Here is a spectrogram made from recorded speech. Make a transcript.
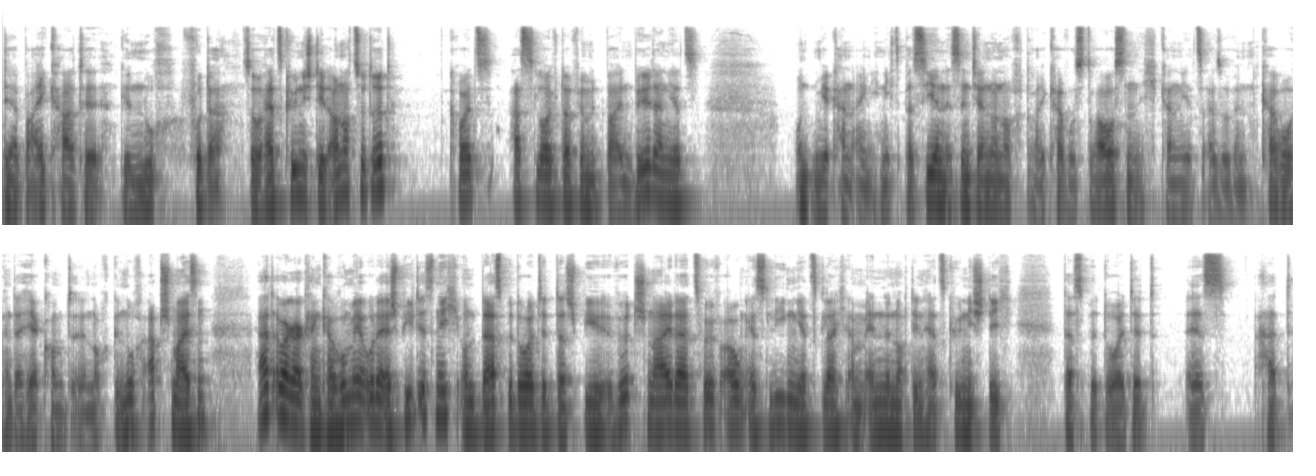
der Beikarte genug Futter. So, Herz König steht auch noch zu dritt, Kreuz Ass läuft dafür mit beiden Bildern jetzt, und mir kann eigentlich nichts passieren. Es sind ja nur noch drei Karos draußen. Ich kann jetzt also, wenn Karo hinterherkommt, äh, noch genug abschmeißen. Er hat aber gar kein Karo mehr, oder er spielt es nicht, und das bedeutet, das Spiel wird Schneider, 12 Augen, es liegen jetzt gleich am Ende noch den Herz-König-Stich. Das bedeutet, es hat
